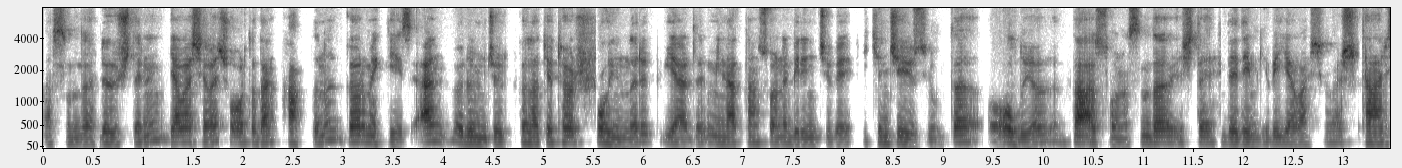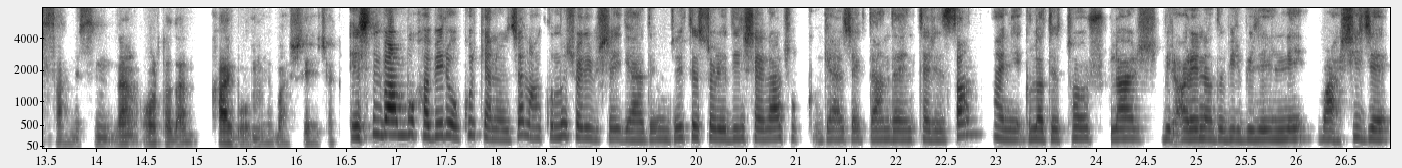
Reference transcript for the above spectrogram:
aslında dövüşlerinin yavaş yavaş ortadan kalktığını görmekteyiz. En ölümcül gladyatör oyunları bir yerde milattan sonra 1. ve 2 yüzyılda oluyor. Daha sonrasında işte dediğim gibi yavaş yavaş tarih sahnesinden ortadan kaybolmaya başlayacak. E şimdi ben bu haberi okurken Özcan aklıma şöyle bir şey geldi. Öncelikle söylediğin şeyler çok gerçekten de enteresan. Hani gladyatörler bir arenada birbirlerini vahşice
